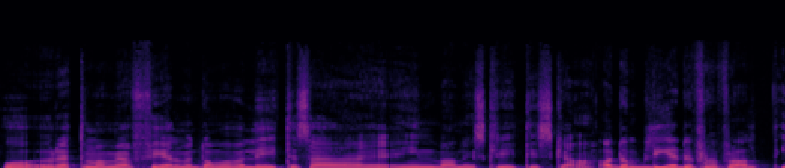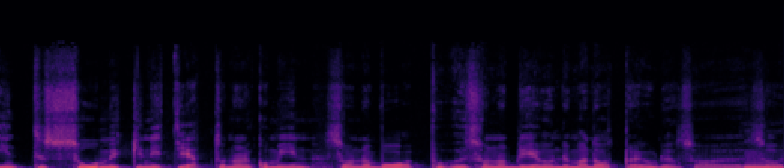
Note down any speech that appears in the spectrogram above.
Och rättar man mig fel, men de var väl lite så här invandringskritiska. Ja, de blev det framförallt inte så mycket 91 då när de kom in som de, var på, som de blev under mandatperioden. Så, Mm. så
